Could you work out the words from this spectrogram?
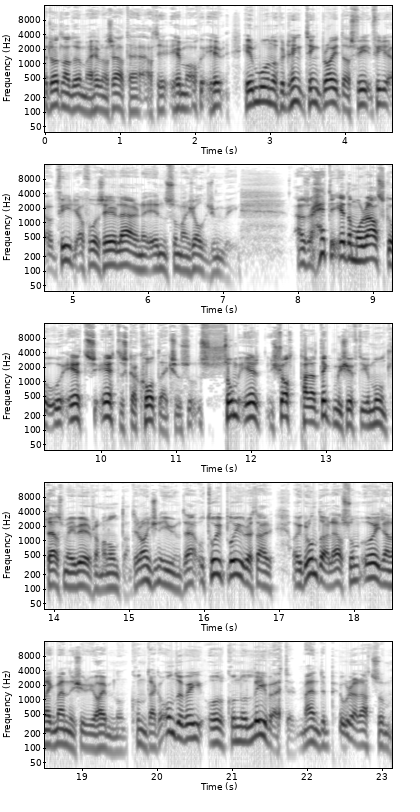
et høtla døma hevna sett her, at her her, her må nokkur ting, ting brøytast, fyrir a få seg lærerne inn som man sjálf kjumvig. Alltså hette är det moraliska och etiska kodex som är kött paradigmskifte i mot det som är vi framan undan. Det är ingen i det och tog blir det där och grundar som öjlandiga människor i hemmen kunde ta under vi och kunde leva efter. Men det pura rätt som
